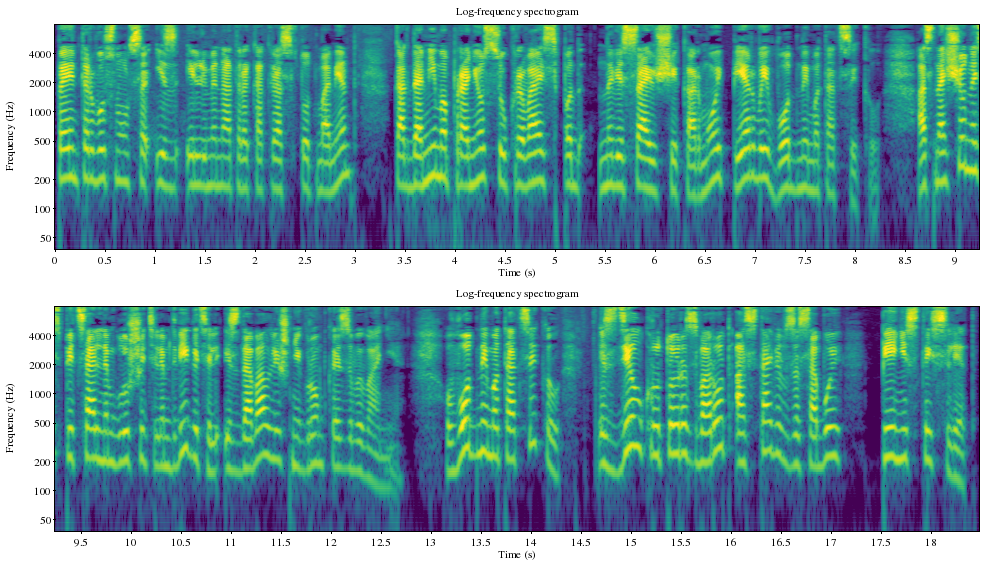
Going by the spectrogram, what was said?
Пейнтер высунулся из иллюминатора как раз в тот момент, когда мимо пронесся, укрываясь под нависающей кормой, первый водный мотоцикл. Оснащенный специальным глушителем двигатель издавал лишь негромкое завывание. Водный мотоцикл сделал крутой разворот, оставив за собой пенистый след.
